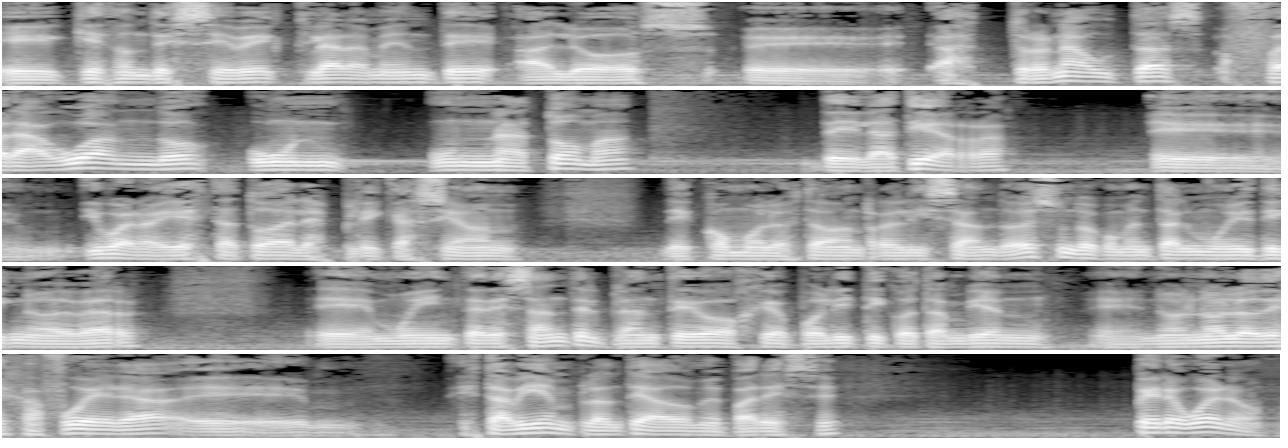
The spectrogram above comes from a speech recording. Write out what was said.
eh, que es donde se ve claramente a los eh, astronautas fraguando un, una toma de la Tierra. Y bueno, ahí está toda la explicación de cómo lo estaban realizando. Es un documental muy digno de ver. Eh, muy interesante. El planteo geopolítico también eh, no, no, lo deja fuera. Eh, está bien planteado, me parece. Pero bueno,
